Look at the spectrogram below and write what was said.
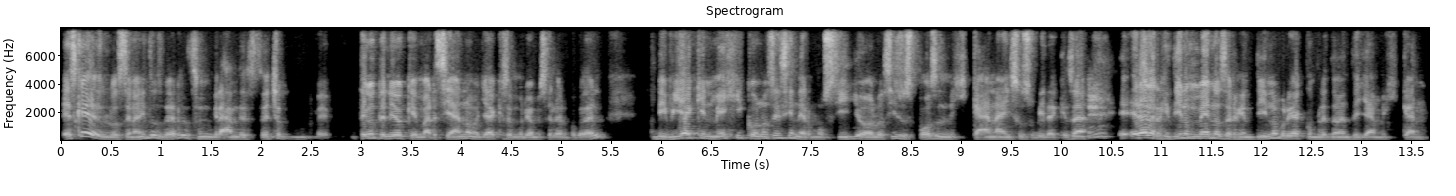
Es que los enanitos verdes son grandes. De hecho, tengo entendido que Marciano, ya que se murió, empecé a leer un poco de él, vivía aquí en México, no sé si en Hermosillo o algo así, su esposa es mexicana, hizo su vida, que o sea, ¿sí? era el argentino menos argentino, porque era completamente ya mexicano.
